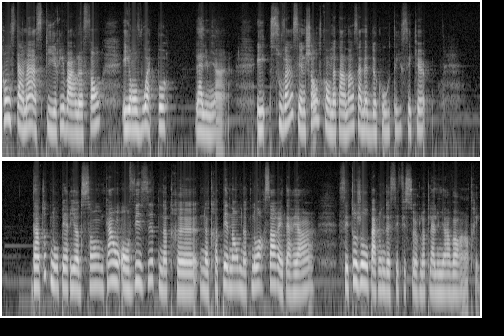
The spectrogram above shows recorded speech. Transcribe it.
constamment aspiré vers le fond et on ne voit pas la lumière. Et souvent, c'est une chose qu'on a tendance à mettre de côté, c'est que dans toutes nos périodes sombres, quand on, visite notre, notre pénombre, notre noirceur intérieure, c'est toujours par une de ces fissures-là que la lumière va rentrer.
